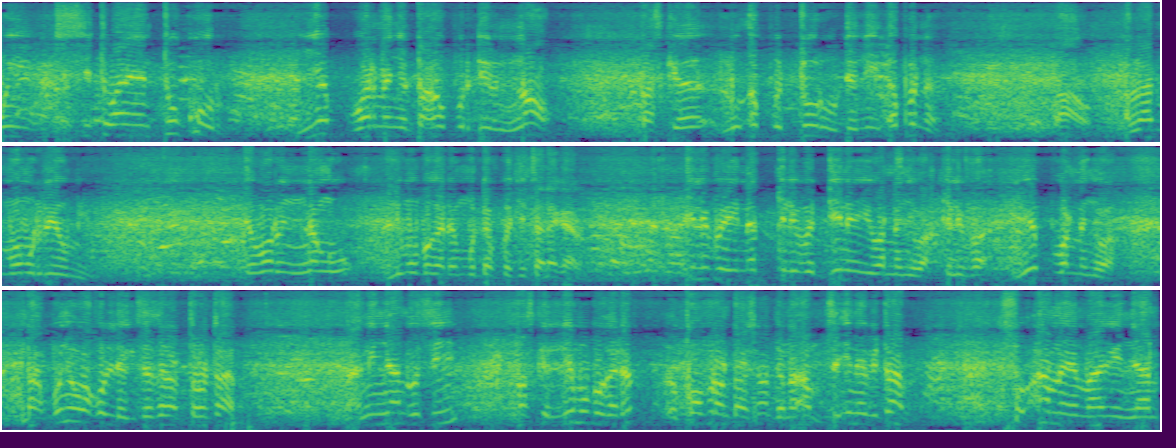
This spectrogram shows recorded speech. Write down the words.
muy citoyen tout court. Ñëpp war nañu taxaw pour dire non. Parce que lu ëpp tuuru te lii ëpp na. Waaw alaat réew mi. Te waruñ nangu li mu bëgg a ci Sénégal. Kilifa yi nag kilifa diine yi war nañu wax. Kilifa yëpp war nañu wax. Ndax bu ñu waxul ce sera trop tard. Maa ngi aussi parce que li mu confrontation dana am. C'est inévitable su amee maa ngi ñaan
